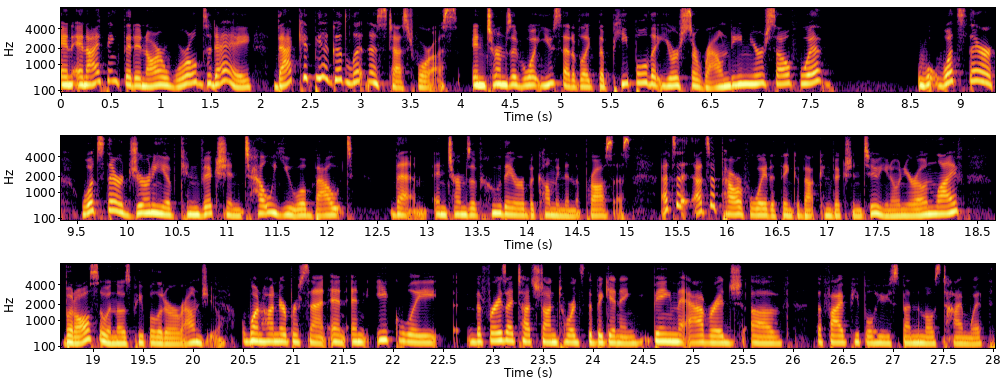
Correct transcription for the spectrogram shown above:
And and i think that in our world today that could be a good litmus test for us in terms of what you said of like the people that you're surrounding yourself with. What's their what's their journey of conviction tell you about them in terms of who they are becoming in the process. That's a that's a powerful way to think about conviction too you know in your own life but also in those people that are around you. 100% and and equally the phrase i touched on towards the beginning being the average of the five people who you spend the most time with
